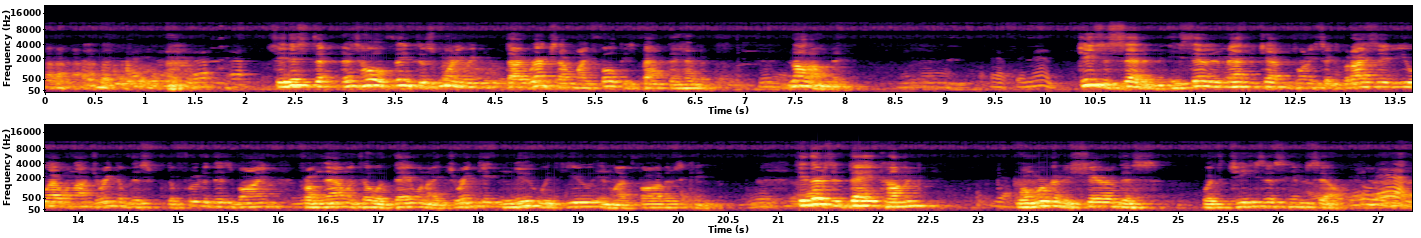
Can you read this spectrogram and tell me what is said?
See, this, this whole thing this morning redirects out my focus back to heaven, not on me. Yes, amen. Jesus said it. He said it in Matthew chapter 26. But I say to you, I will not drink of this, the fruit of this vine from now until the day when I drink it new with you in my Father's kingdom. See, there's a day coming when we're going to share this with Jesus himself. Amen.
